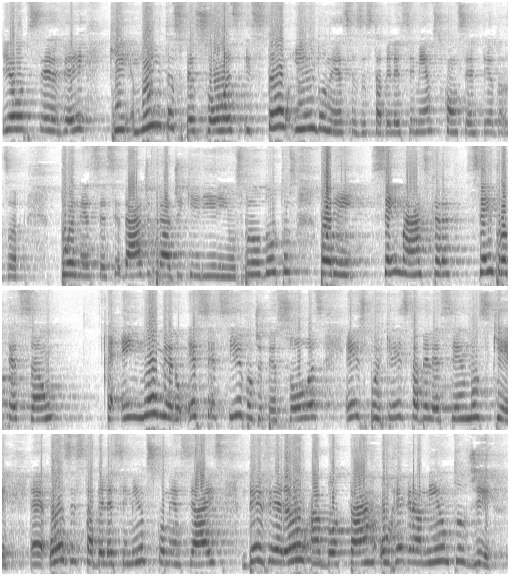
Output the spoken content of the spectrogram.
e eu observei que muitas pessoas estão indo nesses estabelecimentos, com certeza por necessidade, para adquirirem os produtos, porém sem máscara, sem proteção, em número excessivo de pessoas, eis porque estabelecemos que é, os estabelecimentos comerciais deverão adotar o regramento de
